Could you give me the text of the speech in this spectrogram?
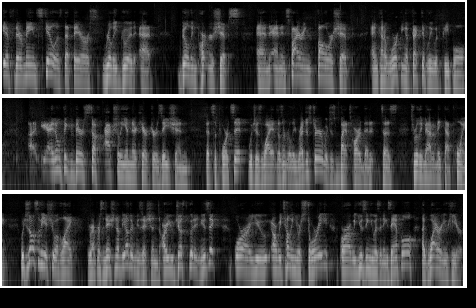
if their main skill is that they are really good at building partnerships and and inspiring followership and kind of working effectively with people. I don't think that there's stuff actually in their characterization that supports it, which is why it doesn't really register, which is why it's hard that it does to really have it make that point. Which is also the issue of like the representation of the other musicians. Are you just good at music, or are you are we telling your story, or are we using you as an example? Like, why are you here?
